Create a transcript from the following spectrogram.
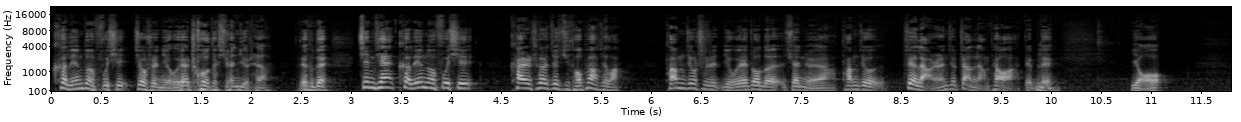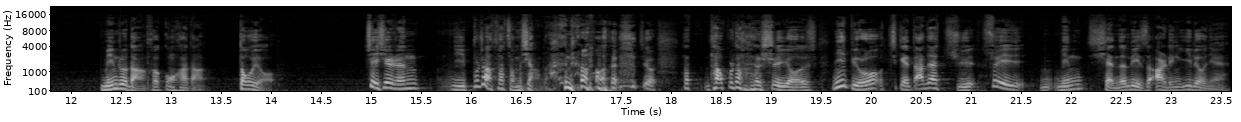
克林顿夫妻就是纽约州的选举人啊，对不对？今天克林顿夫妻开着车就去投票去了。他们就是纽约州的选举人啊，他们就这两人就占两票啊，对不对？嗯、有民主党和共和党都有这些人，你不知道他怎么想的，你知道吗？就他他不知道是有你，比如给大家举最明显的例子，二零一六年，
